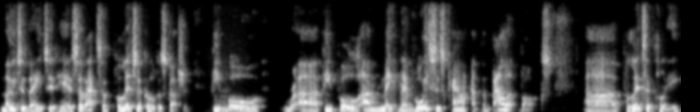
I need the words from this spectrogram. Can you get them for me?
motivated here. So that's a political discussion. People, uh, people um, make their voices count at the ballot box. uh, politically.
